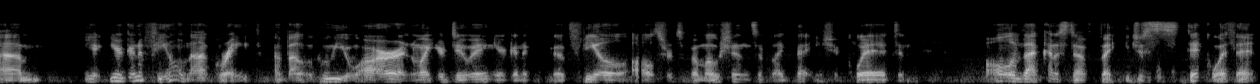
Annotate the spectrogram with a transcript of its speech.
um, you- you're going to feel not great about who you are and what you're doing. You're going to feel all sorts of emotions of like that you should quit and all of that kind of stuff. But you just stick with it,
